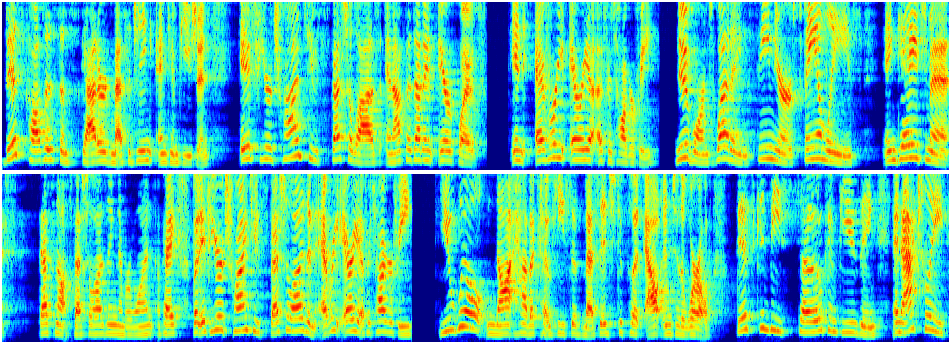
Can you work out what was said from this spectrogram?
This causes some scattered messaging and confusion. If you're trying to specialize, and I put that in air quotes, in every area of photography, newborns, weddings, seniors, families, engagements, that's not specializing, number one, okay? But if you're trying to specialize in every area of photography, you will not have a cohesive message to put out into the world. This can be so confusing and actually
